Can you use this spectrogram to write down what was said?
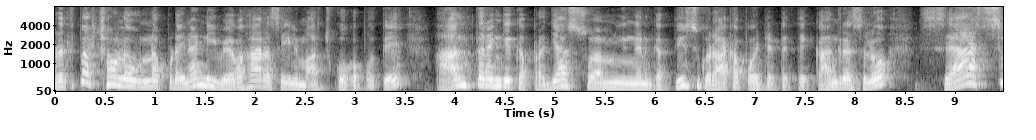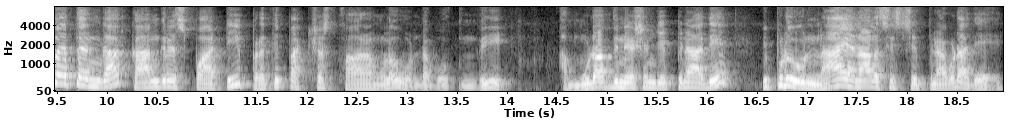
ప్రతిపక్షంలో ఉన్నప్పుడైనా నీ వ్యవహార శైలి మార్చుకోకపోతే ఆంతరంగిక ప్రజాస్వామ్యం కనుక తీసుకురాకపోయేటట్టయితే కాంగ్రెస్లో శాశ్వతంగా కాంగ్రెస్ పార్టీ ప్రతిపక్ష స్థానంలో ఉండబోతుంది. ఆ మూడ్ ఆఫ్ ది నేషన్ చెప్పినా అదే ఇప్పుడు నా ఎనాలసిస్ చెప్పినా కూడా అదే.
